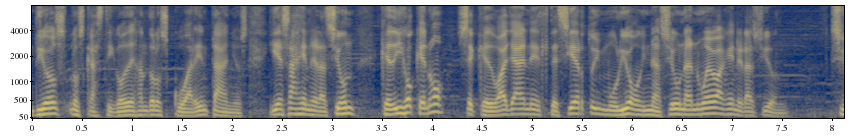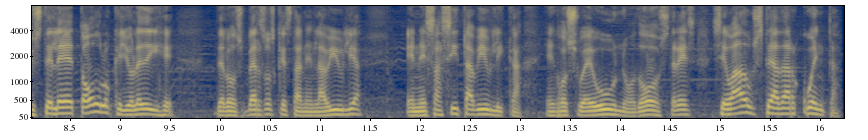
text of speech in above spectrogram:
Dios los castigó dejándolos 40 años. Y esa generación que dijo que no, se quedó allá en el desierto y murió y nació una nueva generación. Si usted lee todo lo que yo le dije de los versos que están en la Biblia, en esa cita bíblica, en Josué 1, 2, 3, se va usted a dar cuenta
